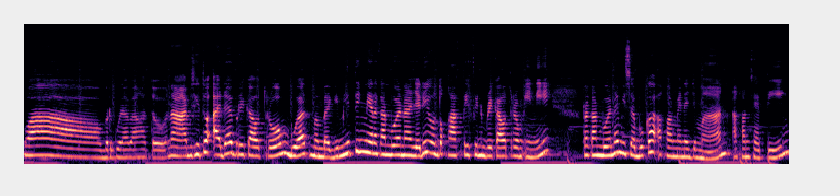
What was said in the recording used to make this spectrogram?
Wow, berguna banget tuh. Nah, abis itu ada breakout room buat membagi meeting nih rekan buana. Jadi untuk ngaktifin breakout room ini, rekan buana bisa buka akun manajemen, akun setting,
